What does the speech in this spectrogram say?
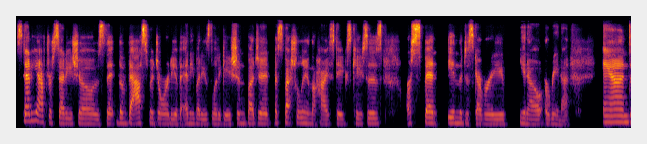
study after study shows that the vast majority of anybody's litigation budget, especially in the high stakes cases, are spent in the discovery, you know, arena. And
